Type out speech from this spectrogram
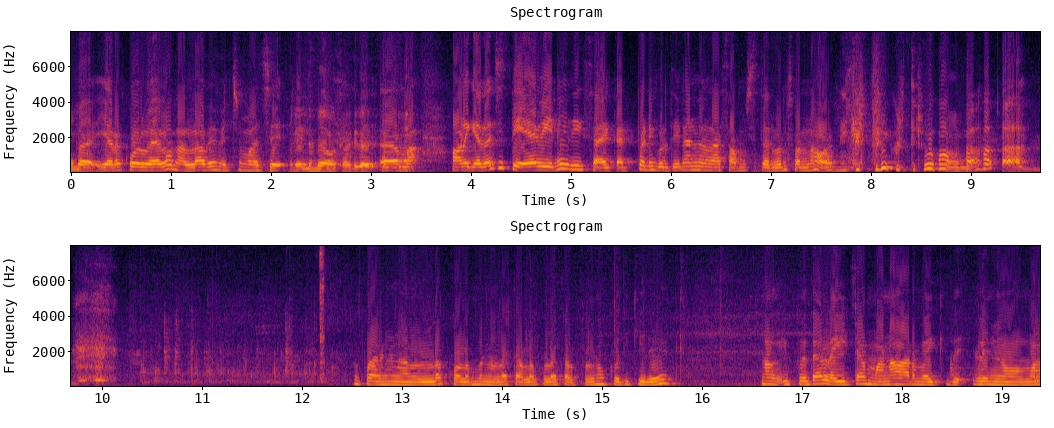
இப்போ எனக்கு ஒரு வேலை நல்லாவே மிச்சமாச்சு. ரெண்டுமே அவன் கடிதம் ஆமா. அவனுக்கு ஏதாச்சும் தேவைன்னு இது கட் பண்ணி கொடுத்தீங்கன்னா நான் சமைச்சு தருவேன்னு சொன்னா உடனே கட் பண்ணி கொடுத்துருவான். இப்போ பாருங்க நல்லா குழம்பு நல்லா தலைப்புல தலைப்புல கொதிக்குது. நான் இப்போதான் லைட்டாக மனம் ஆரம்பிக்குது. இல்லைங்க மாமா.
